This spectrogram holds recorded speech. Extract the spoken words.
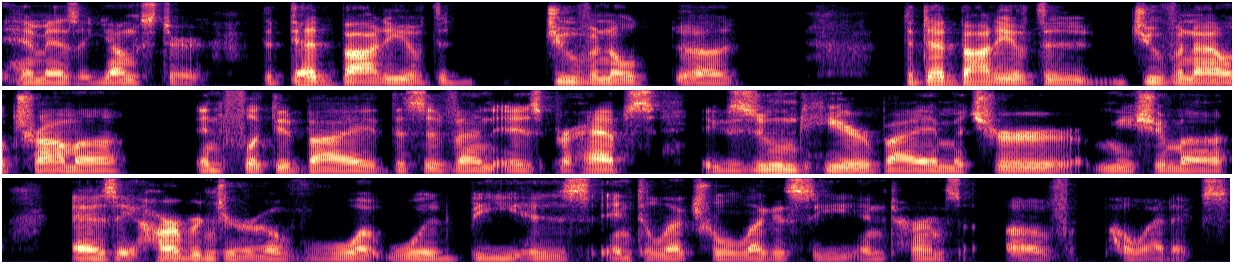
him as a youngster. The dead body of the juvenile, uh, the dead body of the juvenile trauma inflicted by this event is perhaps exhumed here by a mature Mishima as a harbinger of what would be his intellectual legacy in terms of poetics.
